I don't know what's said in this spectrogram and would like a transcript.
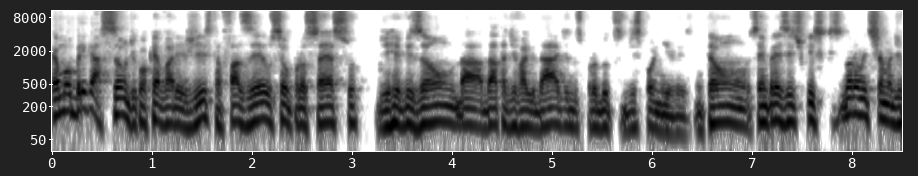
É uma obrigação de qualquer varejista fazer o seu processo de revisão da data de validade dos produtos disponíveis. Então, sempre existe o que normalmente se chama de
